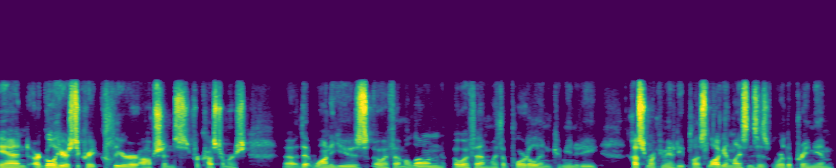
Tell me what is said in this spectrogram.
And our goal here is to create clearer options for customers uh, that want to use OFM alone, OFM with a portal and community, customer community plus login licenses, or the premium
